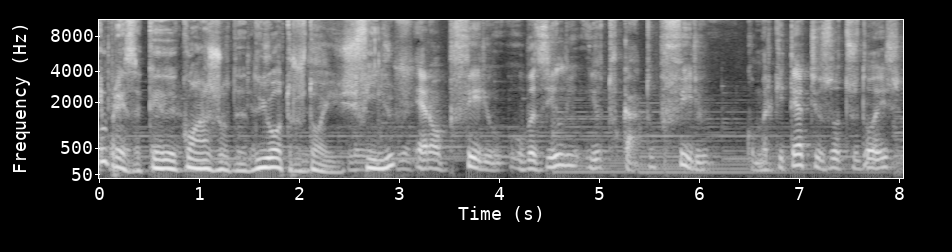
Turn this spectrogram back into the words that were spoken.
Empresa que, com a ajuda de outros dois filhos. Era o Porfírio, o Basílio e o Trocato. O Porfírio como arquiteto e os outros dois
